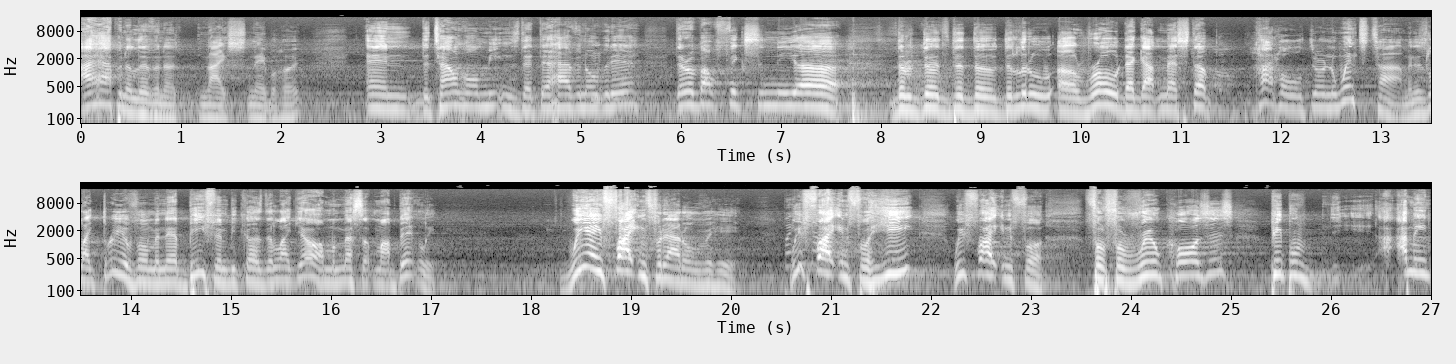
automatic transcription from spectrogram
I happen to live in a nice neighborhood, and the town hall meetings that they're having over there, they're about fixing the, uh, the, the, the, the, the little uh, road that got messed up pothole during the wintertime. And there's like three of them, and they're beefing because they're like, yo, I'm gonna mess up my Bentley. We ain't fighting for that over here. We fighting for heat. We fighting for, for, for real causes. People, I mean,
